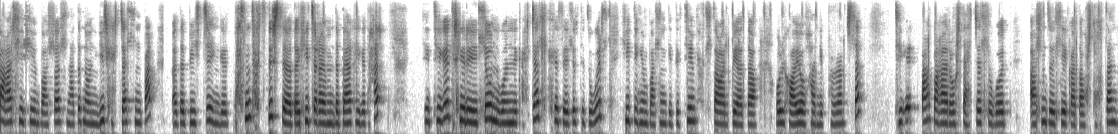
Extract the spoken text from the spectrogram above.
багаар хийх юм бол надад нөгөө нэг ирэх ачаал нь баг. Одоо би чи ингээд басан зөгцдөө штэ одоо хийж байгаа юмдаа байг хийгээд ахаар тэгээд тэгэхээр илүү нөгөө нэг ачаал гэхээс илүүтэй зүгээр л хийдэг юм болно гэдэг тийм тогтолцоогоор би одоо өөрийнхөө оюун ухааныг програмчлаад тэгээд баг багаар өөртөө ачаал өгөөд олон зүйлийг одоо урт хугацаанд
